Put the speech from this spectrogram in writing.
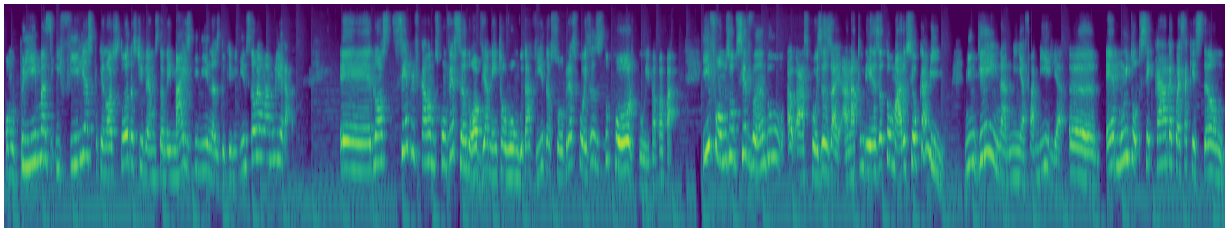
como primas e filhas, porque nós todas tivemos também mais meninas do que meninos, então é uma mulherada é, nós sempre ficávamos conversando, obviamente, ao longo da vida, sobre as coisas do corpo e papapá. E fomos observando as coisas, a natureza tomar o seu caminho. Ninguém na minha família uh, é muito obcecada com essa questão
